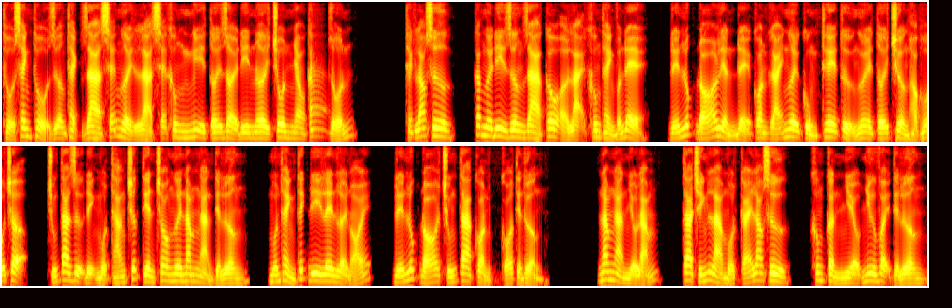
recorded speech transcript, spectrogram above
thổ xanh thổ dưỡng thạch ra sẽ người là sẽ không nghĩ tới rời đi nơi trôn nhau cắt rốn thạch lão sư, các ngươi đi dương gia câu ở lại không thành vấn đề, đến lúc đó liền để con gái ngươi cùng thê tử ngươi tới trường học hỗ trợ, chúng ta dự định một tháng trước tiên cho ngươi năm ngàn tiền lương, muốn thành tích đi lên lời nói, đến lúc đó chúng ta còn có tiền thưởng. Năm ngàn nhiều lắm, ta chính là một cái lao sư, không cần nhiều như vậy tiền lương,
